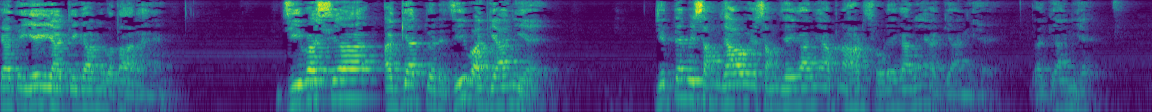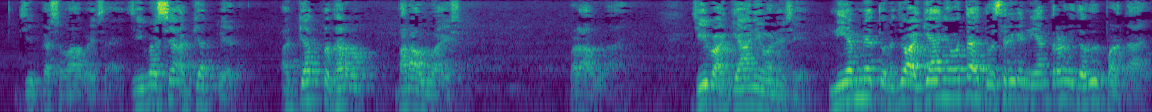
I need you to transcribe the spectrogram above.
कहते यही यहाँ टीका में बता रहे हैं। जीवस्य अज्ञत्व जीव अज्ञानी है। जितने भी समझाओ ये समझेगा नहीं, अपना हट छोड़ेगा नहीं, अज्ञानी है। अज्ञानी है। जीव का स्वभाव ऐसा है। जीव से अज्ञत्व अज्ञत्व धर्म भरा हुआ है इसमें। पड़ा हुआ है। जीव अज्ञानी होने से नियम में तो जो अज्ञानी होता है, दूसरे के नियंत्रण में ज़रूर पड़ता है।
